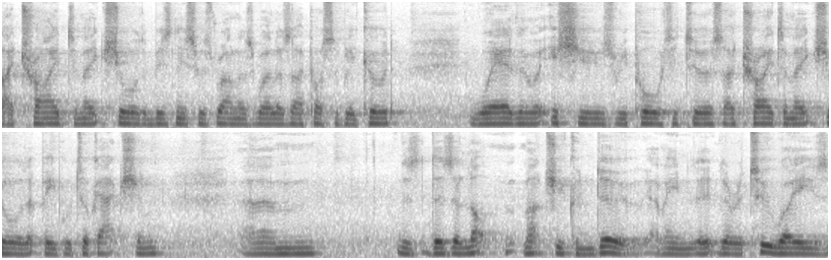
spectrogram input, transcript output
I tried to make sure the business was run as well as I possibly could. Where there were issues reported to us, I tried to make sure that people took action. Um, there's, there's a lot much you can do. I mean, there, there are two ways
